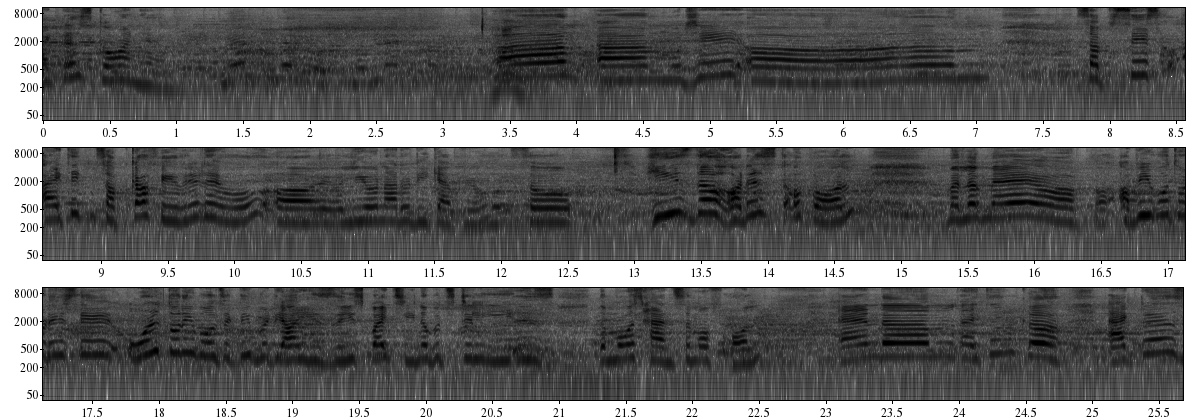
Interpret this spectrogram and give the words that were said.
Actors कौन हैं? um, um, मुझे um, सबसे आई थिंक सबका फेवरेट है वो Leonardo DiCaprio so he is the honest of all मतलब मैं अभी वो थोड़े से ओल्ड तो नहीं बोल सकती but yeah he is quite senior but still he is the most handsome of all and I think actors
